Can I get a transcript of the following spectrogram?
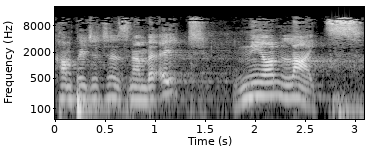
Competitors number eight, neon lights.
